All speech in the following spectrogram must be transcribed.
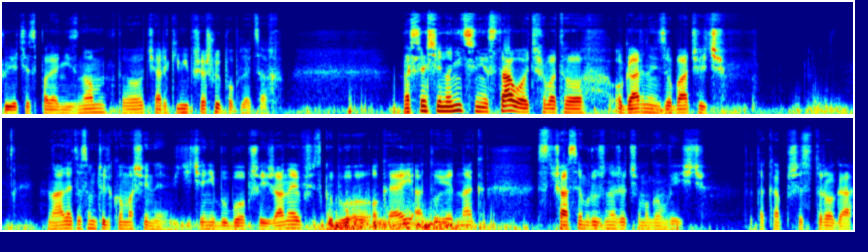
czujecie spalenizną, to ciarki mi przeszły po plecach. Na szczęście no nic się nie stało i trzeba to ogarnąć, zobaczyć. No ale to są tylko maszyny. Widzicie, niby było przejrzane, wszystko było ok, a tu jednak z czasem różne rzeczy mogą wyjść. To taka przestroga.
